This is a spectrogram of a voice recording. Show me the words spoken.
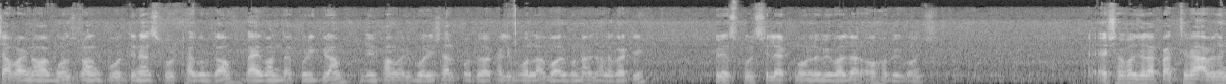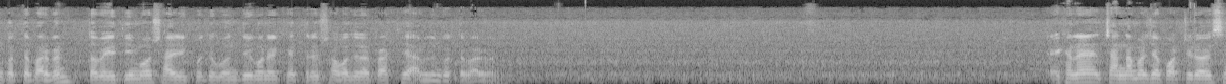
চাঁপাইনবাবগঞ্জ রংপুর, দিনাজপুর, ঠাকুরগাঁও, গাইবান্ধা, কুড়িগ্রাম, নীলফামারী, বরিশাল, পটুয়াখালী, ভোলা, বরগুনা, ঝালকাঠি, পিরোজপুর, সিলেট, মৌলভীবাজার ও হবিগঞ্জ। এই সকল জেলার প্রার্থীরা আবেদন করতে পারবেন। তবে এতিম ও শারীরিক প্রতিবন্ধীগণের ক্ষেত্রে সকল জেলার প্রার্থী আবেদন করতে পারবেন। এখানে চার নম্বর যে পদটি রয়েছে,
